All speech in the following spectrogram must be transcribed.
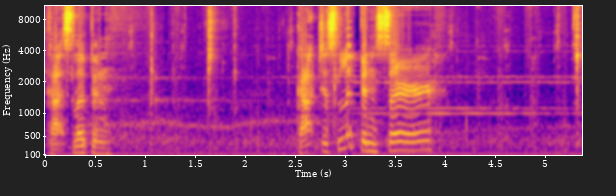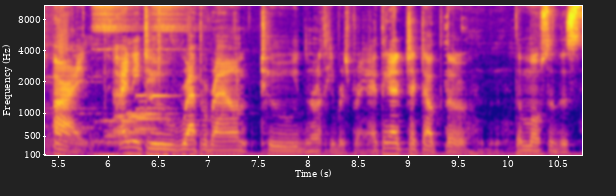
Caught slipping. Caught just slipping, sir. Alright, I need to wrap around to the North Hebra Spring. I think I checked out the the most of this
